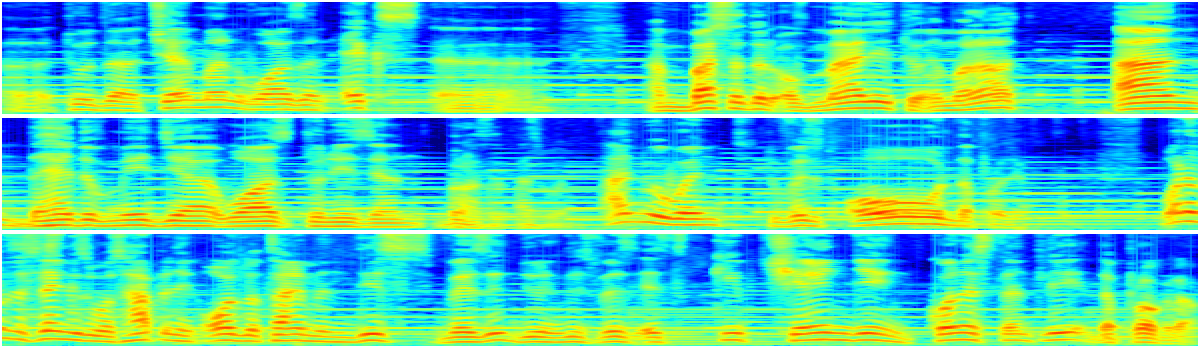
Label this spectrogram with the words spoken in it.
uh, to the chairman was an ex uh, ambassador of Mali to Emirates, and the head of media was Tunisian brother as well. And we went to visit all the projects. One of the things that was happening all the time in this visit, during this visit, is keep changing constantly the program.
